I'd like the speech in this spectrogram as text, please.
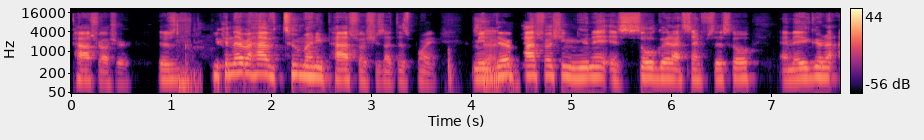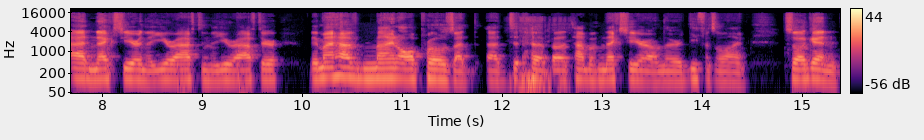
pass rusher. There's you can never have too many pass rushers at this point. I mean, exactly. their pass rushing unit is so good at San Francisco, and they're gonna add next year and the year after and the year after. They might have nine All Pros at, at by the time of next year on their defensive line. So again,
